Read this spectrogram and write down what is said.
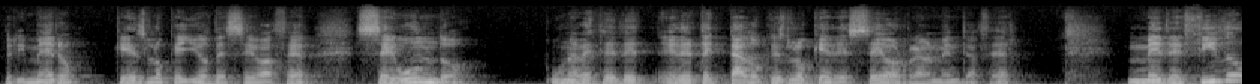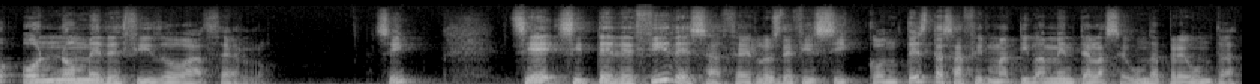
Primero, ¿qué es lo que yo deseo hacer? Segundo, una vez he, detectado qué es lo que deseo realmente hacer, ¿me decido o no me decido a hacerlo? ¿Sí? Si, te decides a hacerlo, es decir, si contestas afirmativamente a la segunda pregunta,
